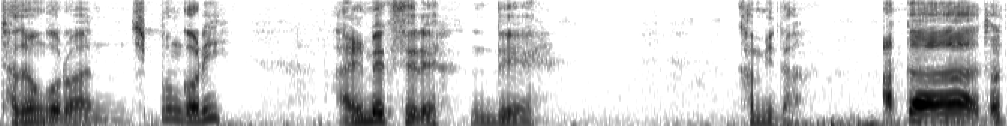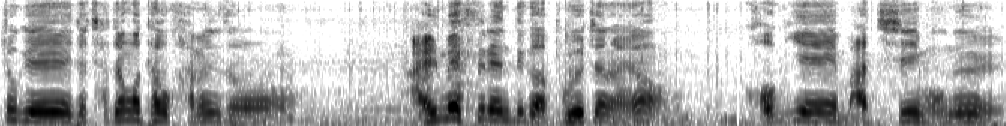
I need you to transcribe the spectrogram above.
자전거로 한 10분 거리 알맥스랜드에 갑니다. 아까 저쪽에 자전거 타고 가면서 알맥스랜드가 보였잖아요. 거기에 마침 오늘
